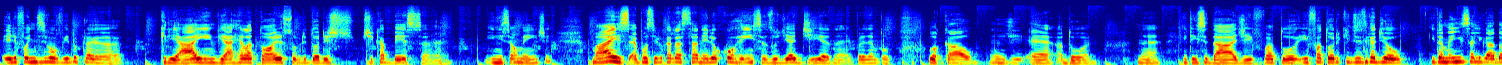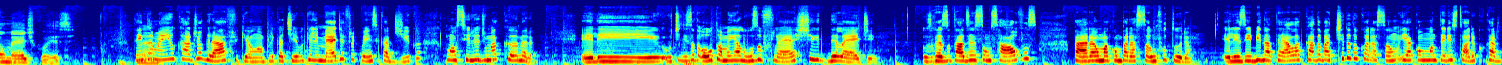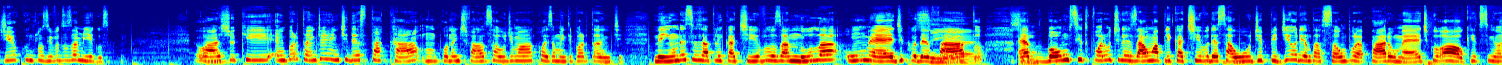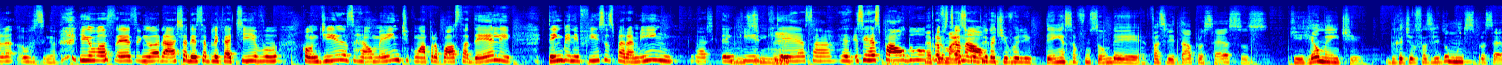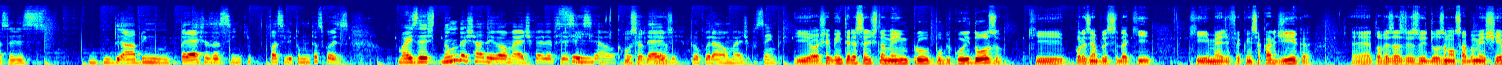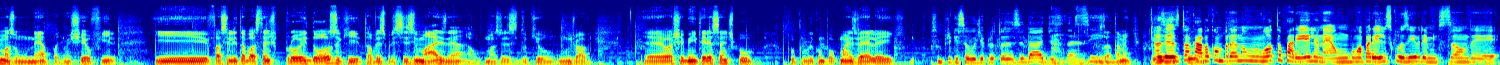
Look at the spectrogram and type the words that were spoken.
Ele foi desenvolvido para criar e enviar relatórios sobre dores de cabeça, né? Inicialmente, mas é possível cadastrar nele ocorrências do dia a dia, né? Por exemplo, local onde é a dor, né? Intensidade, fator e fator que desencadeou. E também isso é ligado ao médico esse. Tem né? também o Cardiograph, que é um aplicativo que ele mede a frequência cardíaca com auxílio de uma câmera. Ele utiliza ou também a luz do flash de LED. Os resultados eles são salvos para uma comparação futura. Ele exibe na tela cada batida do coração e é como manter histórico cardíaco, inclusive dos amigos. Eu hum. acho que é importante a gente destacar, um, quando a gente fala de saúde, uma coisa muito importante. Nenhum desses aplicativos anula um médico, de Sim, fato. É. É bom se tu for utilizar um aplicativo de saúde, pedir orientação pra, para o médico. Ó, oh, o que o senhor, o senhor, o que você, senhor, acha desse aplicativo? Condiz realmente com a proposta dele? Tem benefícios para mim? Eu acho que tem que Sim, ter é. essa, esse respaldo é, profissional. Por mais que o aplicativo ele tem essa função de facilitar processos, que realmente aplicativos facilitam muito esse processo. Eles abrem brechas assim que facilitam muitas coisas. Mas não deixar de ir ao médico deve ser Sim. essencial. Com Você certeza. deve procurar um médico sempre. E eu achei bem interessante também para o público idoso, que, por exemplo, esse daqui, que mede a frequência cardíaca. É, talvez às vezes o idoso não saiba mexer, mas um neto pode mexer, o filho. E facilita bastante para o idoso, que talvez precise mais, né? Algumas vezes do que um jovem. É, eu achei bem interessante, tipo, pro público um pouco mais velho aí. Sim, porque saúde é para todas as idades, né? Sim. Exatamente. Desde Às vezes tu, tu acaba comprando um outro aparelho, né? Um, um aparelho exclusivo de medição de,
